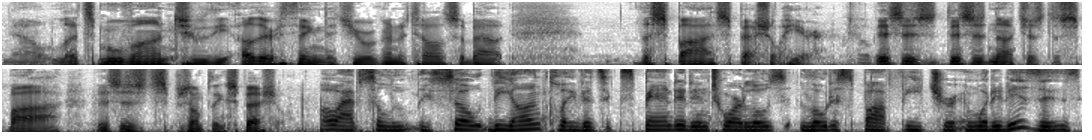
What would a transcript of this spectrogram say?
Now, let's move on to the other thing that you were going to tell us about the spa special here. This is this is not just a spa. This is something special. Oh, absolutely. So the Enclave it's expanded into our Lotus Lotus Spa feature, and what it is is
